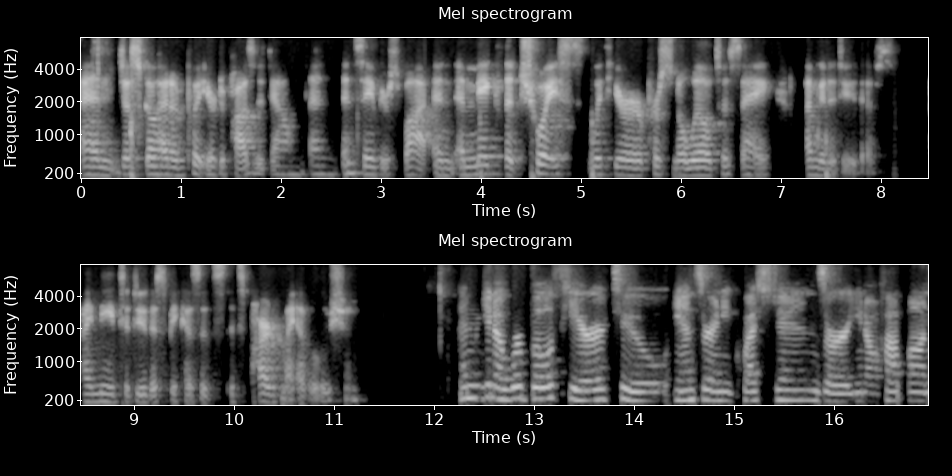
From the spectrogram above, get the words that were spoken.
And just go ahead and put your deposit down and, and save your spot and, and make the choice with your personal will to say, I'm going to do this. I need to do this because it's it's part of my evolution and you know we're both here to answer any questions or you know hop on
